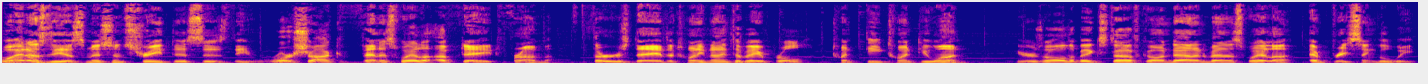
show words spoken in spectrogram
Buenos dias, Mission Street. This is the Rorschach Venezuela update from Thursday, the 29th of April, 2021. Here's all the big stuff going down in Venezuela every single week.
